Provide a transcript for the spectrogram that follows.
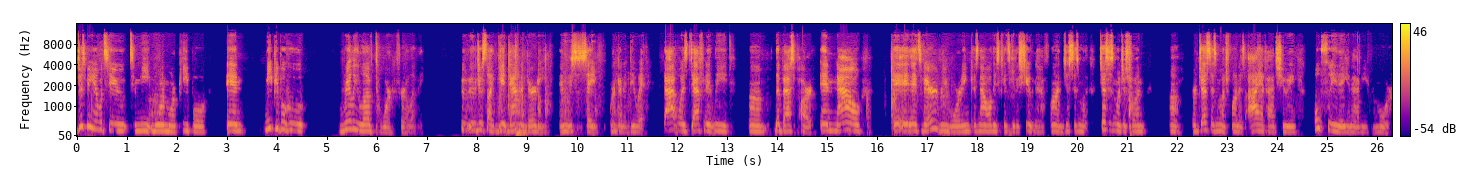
just being able to to meet more and more people and meet people who really love to work for a living who, who just like get down and dirty and just say, we're to do it. That was definitely um, the best part. And now it, it's very rewarding because now all these kids get to shoot and have fun just as much, just as much as fun, um, or just as much fun as I have had shooting. Hopefully they can have even more.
